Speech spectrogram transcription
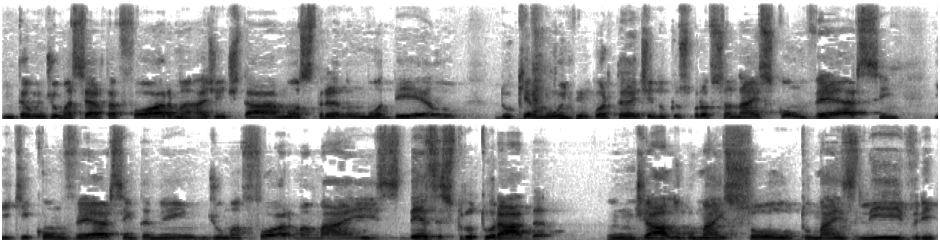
Então, de uma certa forma, a gente está mostrando um modelo do que é muito importante, do que os profissionais conversem e que conversem também de uma forma mais desestruturada, um uhum. diálogo mais solto, mais livre,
